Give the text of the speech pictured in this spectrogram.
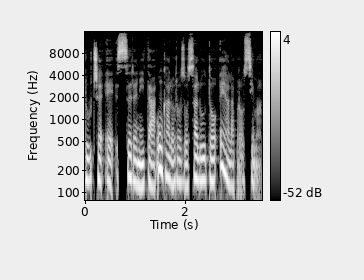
luce e serenità. Un caloroso saluto e alla prossima.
